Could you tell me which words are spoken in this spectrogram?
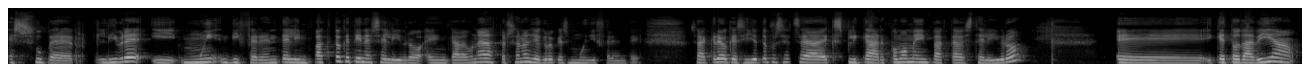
es súper libre y muy diferente. El impacto que tiene ese libro en cada una de las personas yo creo que es muy diferente. O sea, creo que si yo te pusiese a explicar cómo me ha impactado este libro, eh, que todavía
